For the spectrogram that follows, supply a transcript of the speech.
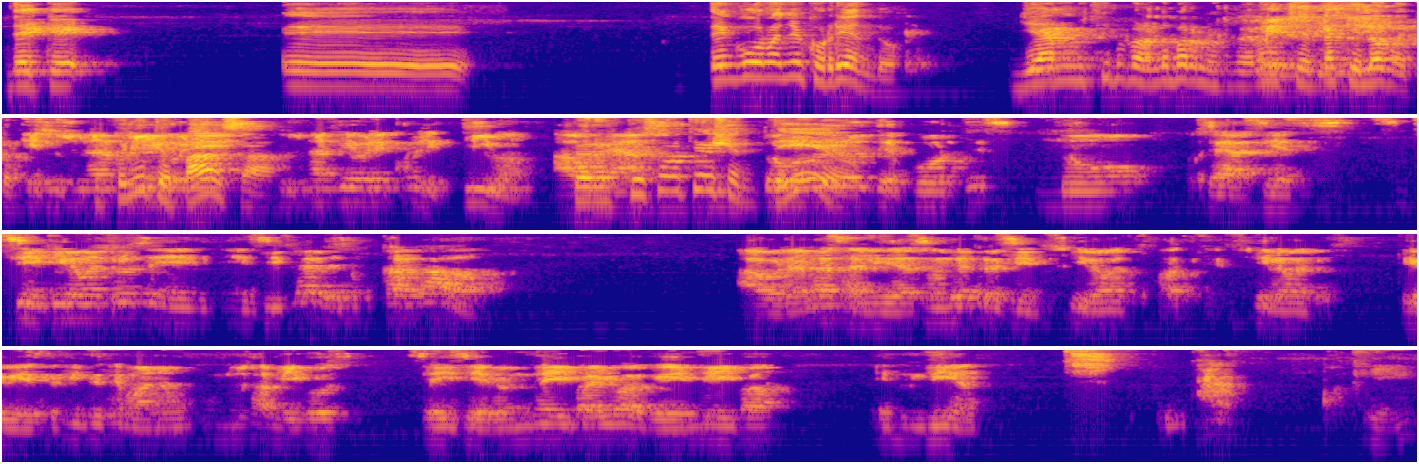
de que eh, tengo un año corriendo. Ya me estoy preparando para mis primeros Pero es que 80 eso es- kilómetros. ¿Qué te pasa? Es una fiebre colectiva. Pero es que eso no tiene en sentido. Todos los deportes no. O sea, si es 100 kilómetros en, en ciclar, es un cagado. Ahora las salidas son de 300 kilómetros, 400 kilómetros. Que vi este fin de semana unos amigos se hicieron Neiva y Bagué Neiva en un día. ¿Para qué?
